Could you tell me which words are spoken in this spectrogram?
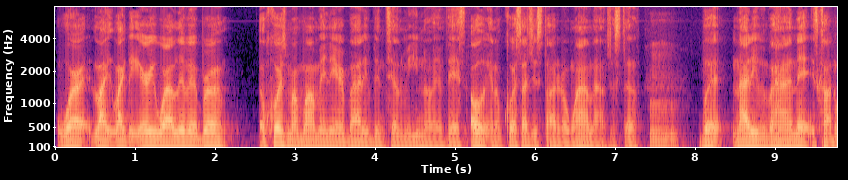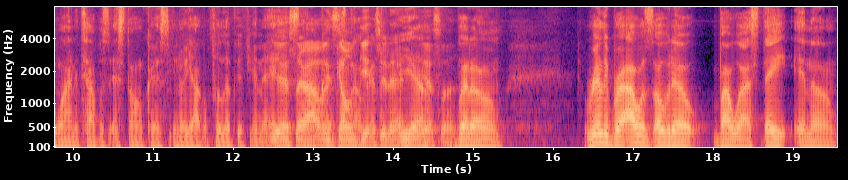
Where like like the area where I live at, bro. Of course, my mama and everybody been telling me, you know, invest. Oh, and of course, I just started a wine lounge and stuff. But not even behind that, it's called the Wine and Tapas at Stonecrest. You know, y'all can pull up if you're in the A. Yes, sir. I was gonna get to that. Yeah, Yes, sir. But um, really, bro, I was over there by where I stayed, and um,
